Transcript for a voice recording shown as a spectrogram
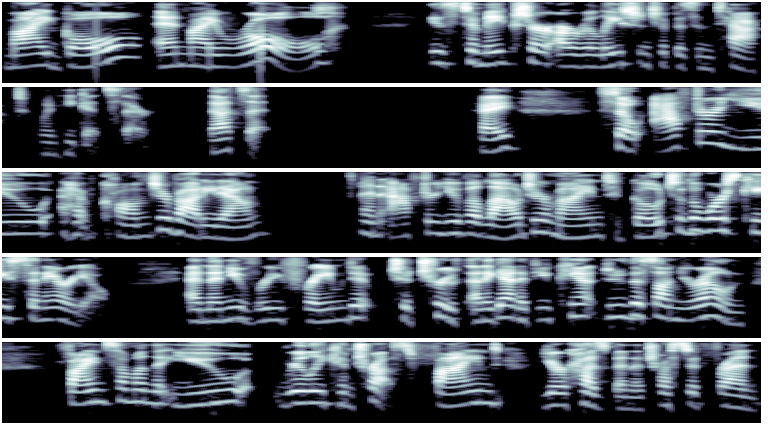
My goal and my role is to make sure our relationship is intact when he gets there. That's it. Okay. So after you have calmed your body down, and after you've allowed your mind to go to the worst case scenario, and then you've reframed it to truth. And again, if you can't do this on your own, find someone that you really can trust. Find your husband, a trusted friend,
